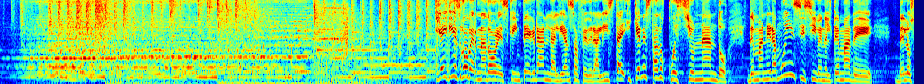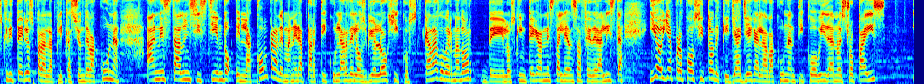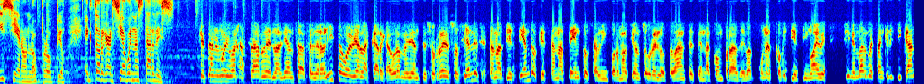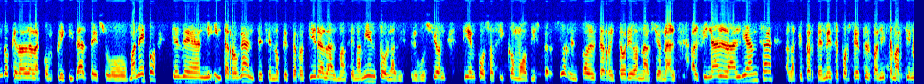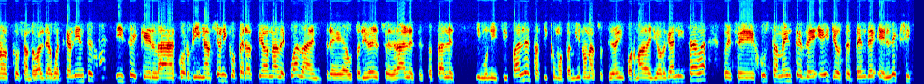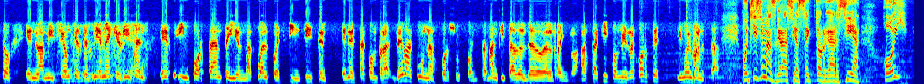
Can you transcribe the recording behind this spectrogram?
Gobernadores que integran la Alianza Federalista y que han estado cuestionando de manera muy incisiva en el tema de, de, los criterios para la aplicación de vacuna. Han estado insistiendo en la compra de manera particular de los biológicos. Cada gobernador de los que integran esta Alianza Federalista. Y hoy a propósito de que ya llega la vacuna anticovid a nuestro país, hicieron lo propio. Héctor García, buenas tardes. ¿Qué tal? Muy buenas tardes. La Alianza Federalista vuelve a la cargadora mediante sus redes sociales. Están advirtiendo que están atentos a la información sobre los avances en la compra de vacunas COVID-19 sin embargo, están criticando que dada la complejidad de su manejo, quedan interrogantes en lo que se refiere al almacenamiento, la distribución, tiempos, así como dispersión en todo el territorio nacional. Al final, la alianza, a la que pertenece, por cierto, el panista Martín Orozco Sandoval de Aguascalientes, dice que la coordinación y cooperación adecuada entre autoridades federales, estatales y municipales, así como también una sociedad informada y organizada, pues eh, justamente de ellos depende el éxito en la misión que se tiene, que dicen es importante y en la cual pues insisten en esta compra de vacunas por su cuenta. Me han quitado el dedo del renglón. Hasta aquí con mi reporte y muy buenas tardes. Muchísimas gracias, Héctor García. Hoy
